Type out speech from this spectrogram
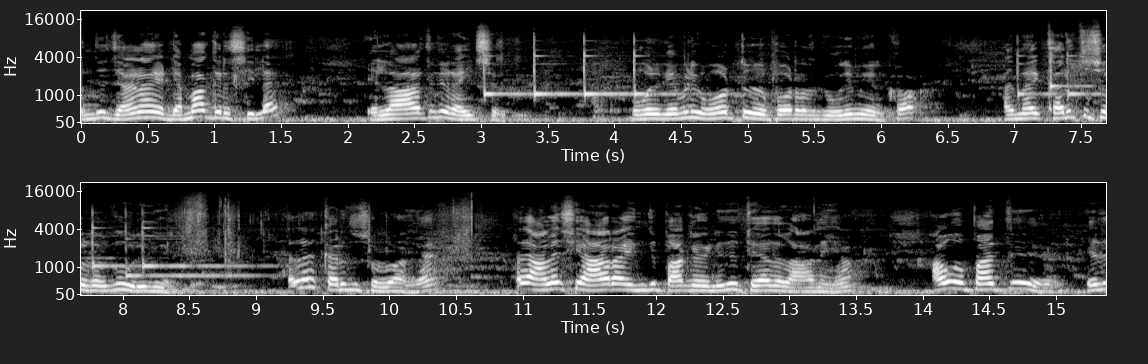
வந்து ஜனநாயக டெமோக்ரஸியில் எல்லாத்துக்கும் ரைட்ஸ் இருக்குது உங்களுக்கு எப்படி ஓட்டு போடுறதுக்கு உரிமை இருக்கோ அது மாதிரி கருத்து சொல்கிறதுக்கு உரிமை இருக்குது அதெல்லாம் கருத்து சொல்லுவாங்க. அதை அலசி ஆராய்ந்து பார்க்க வேண்டியது தேர்தல் ஆணையம். அவங்க பார்த்து எது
